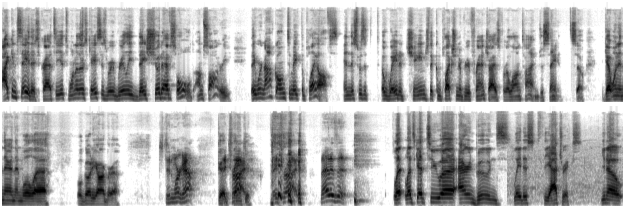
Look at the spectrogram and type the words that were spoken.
I can say this, Kratzy. It's one of those cases where really they should have sold. I'm sorry, they were not going to make the playoffs, and this was a, a way to change the complexion of your franchise for a long time. Just saying. So get one in there, and then we'll uh, we'll go to Yarbrough. Just didn't work out. Good. They tried. Thank you. They tried. that is it. Let, let's get to uh, Aaron Boone's latest theatrics. You know,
